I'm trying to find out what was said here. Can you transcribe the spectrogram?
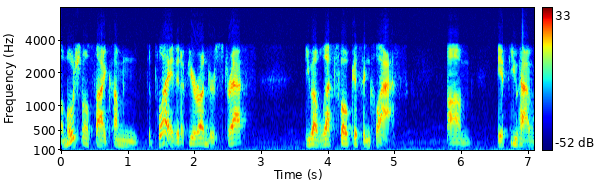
emotional side come into play. That if you're under stress, you have less focus in class. Um, if you have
